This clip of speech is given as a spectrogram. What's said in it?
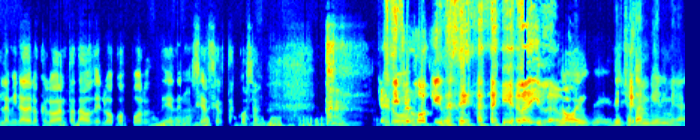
la mirada de los que lo han tratado de locos por eh, denunciar ciertas cosas. Stephen Hawking ahí a la isla. No, de hecho también, mira,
